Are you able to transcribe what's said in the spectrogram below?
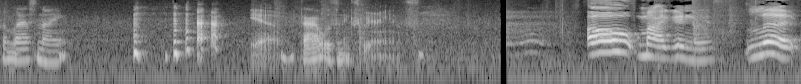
from last night. yeah, that was an experience. Oh my goodness. Look. That,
